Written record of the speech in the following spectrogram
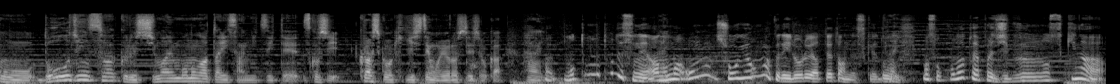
あの、同人サークル姉妹物語さんについて少し詳しくお聞きしてもよろしいでしょうか？はい。もともとですねあの、はい。まあ、音商業音楽でいろいろやってたんですけど、はい。まあ、そこだとやっぱり自分の好きな、ま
